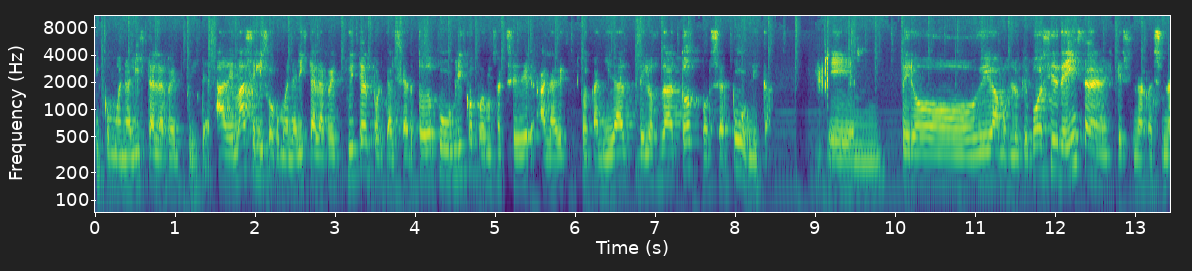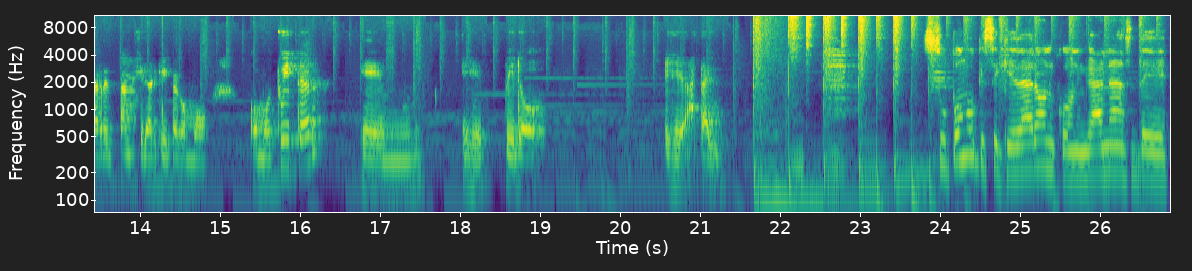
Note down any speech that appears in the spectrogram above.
y como analista la red Twitter. Además, elijo como analista la red Twitter porque al ser todo público podemos acceder a la totalidad de los datos por ser pública. Eh, pero, digamos, lo que puedo decir de Instagram es que es una, red tan jerárquica como, como Twitter, eh, pero hasta ahí supongo que se quedaron con ganas de,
